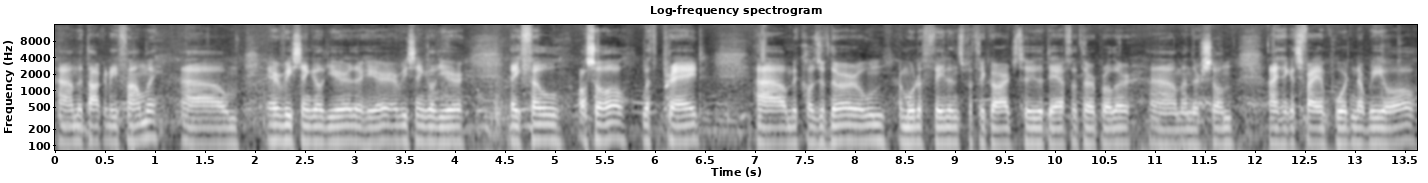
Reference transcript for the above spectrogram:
um, the Doherty family. Um, every single year they're here, every single year they fill us all with pride um, because of their own emotive feelings with regards to the death of their brother um, and their son. And I think it's very important that we all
